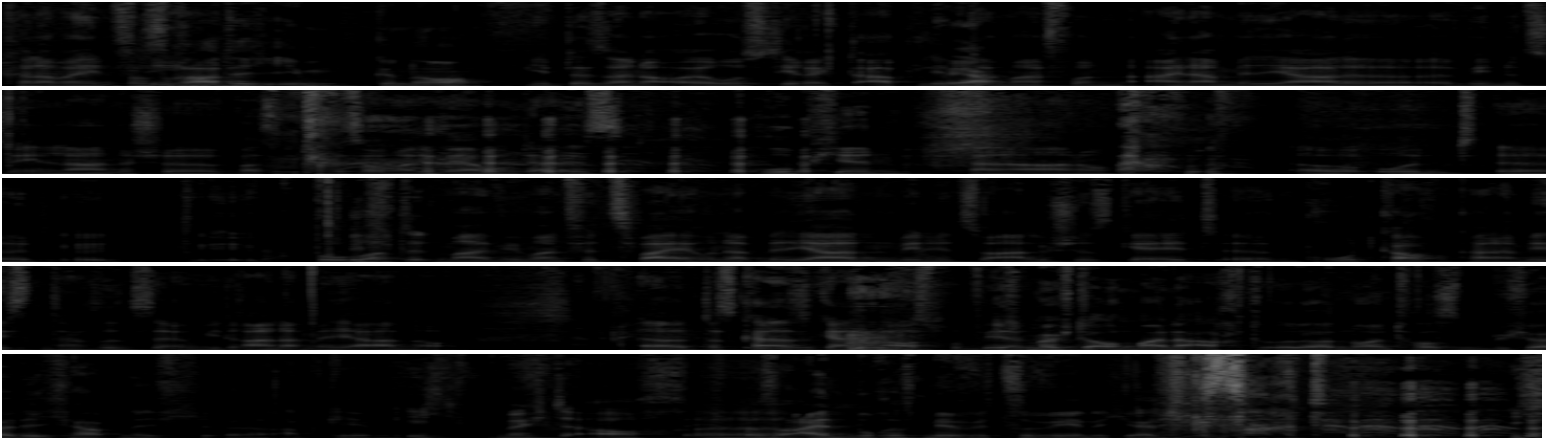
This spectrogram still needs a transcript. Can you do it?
Kann er mal Das hinfliegen. rate ich ihm, genau. Gibt er seine Euros direkt ab, lebt Ja. er mal von einer Milliarde äh, venezuelanische, was, was auch immer die Währung da ist, Rupien, keine Ahnung. Äh, Und äh, beobachtet mal, wie man für 200 Milliarden venezuelanisches Geld äh, Brot kaufen kann. Am nächsten Tag sind es ja irgendwie 300 Milliarden. Äh, Das kann er sich gerne mal ausprobieren. Ich möchte auch meine 8.000 oder 9.000 Bücher, die ich habe, nicht äh, abgeben. Ich möchte auch, äh, Also ein Buch ist mir zu wenig, ehrlich gesagt. ich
